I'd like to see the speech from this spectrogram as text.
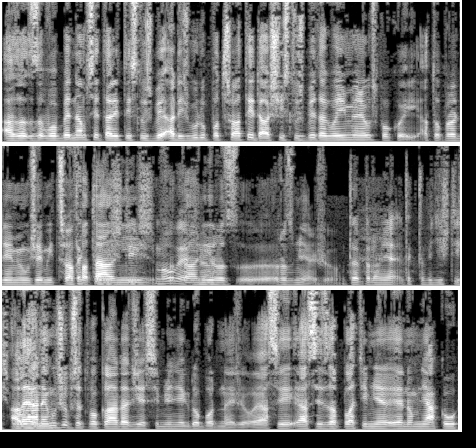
a z, z, objednám si tady ty služby a když budu potřebovat ty další služby, tak oni mě neuspokojí. A to pro ně může mít třeba no, fatální, smlouvě, fatální roz, rozměr. Že? To je pro mě, tak to vidíš ty Ale já nemůžu předpokládat, že si mě někdo bodne. Že? Já, si, já si zaplatím jenom nějakou,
